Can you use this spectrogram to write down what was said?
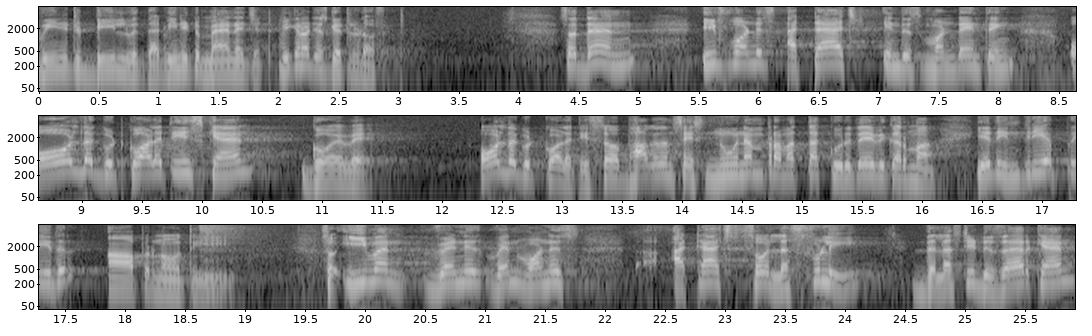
we need to deal with that. We need to manage it. We cannot just get rid of it. So then, if one is attached in this mundane thing, all the good qualities can go away. All the good qualities. So Bhagavatam says, Nunam pramatta kurute vikarma. Yed indriya pridir apranoti. So even when, is, when one is attached so lustfully, the lusty desire can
